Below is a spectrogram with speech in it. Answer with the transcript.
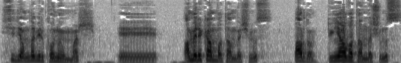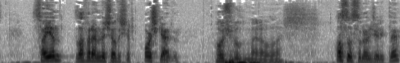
stüdyomda bir konuğum var. Ee, Amerikan vatandaşımız, pardon dünya vatandaşımız Sayın Zafer Emre Çalışır. Hoş geldin. Hoş buldum merhabalar. Nasılsın öncelikle?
